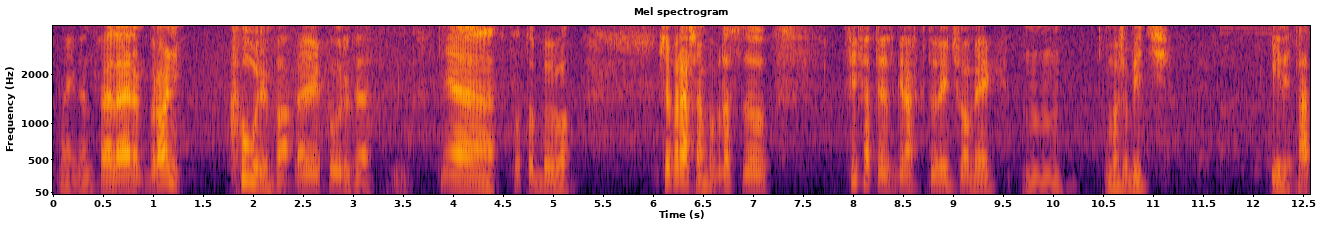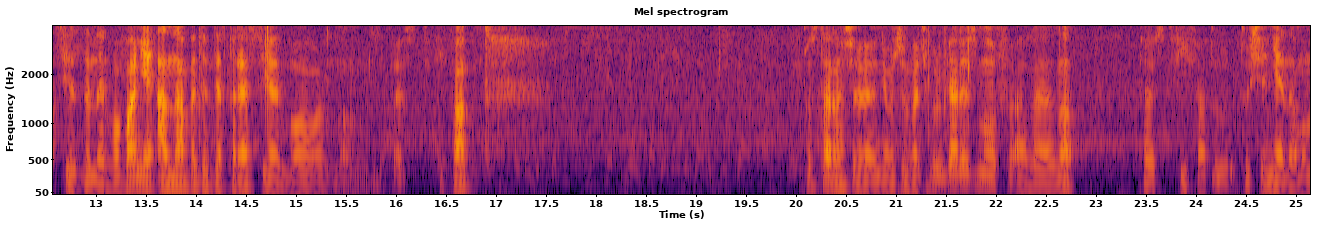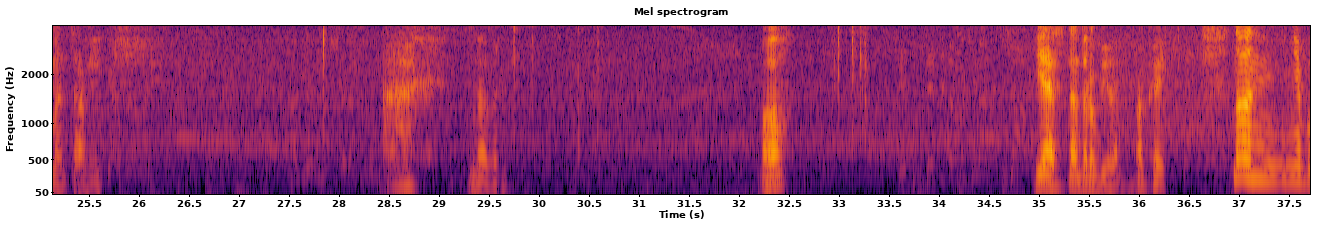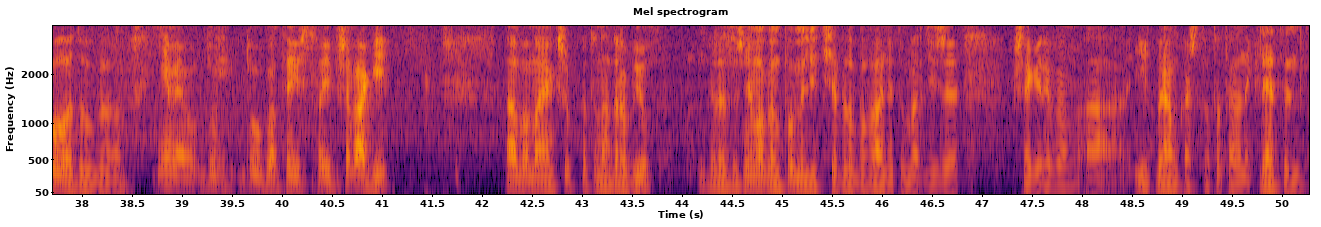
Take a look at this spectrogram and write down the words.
Weidenfeller. Broń! Kurwa. Ej, kurde. Nie, co to było? Przepraszam, po prostu FIFA to jest gra, w której człowiek mm, może być irytację, zdenerwowanie, a nawet depresję, bo no, to jest FIFA. Postaram się nie używać wulgaryzmów, ale no, to jest FIFA, tu, tu się nie da momentami. Ach, dobra. O! Jest, nadrobiłem, okej. No, nie było długo, nie miał długo tej swojej przewagi, A, bo Majak szybko to nadrobił. Teraz już nie mogłem pomylić się w lobowaniu, tym bardziej, że przegrywam, a ich bramkarz to totalny kretyn.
